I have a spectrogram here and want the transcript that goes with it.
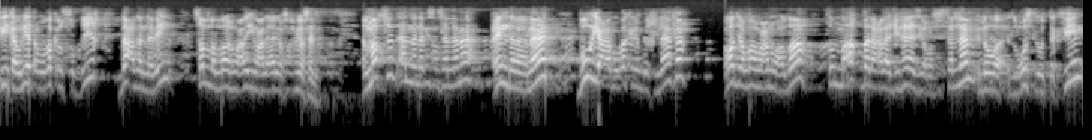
في تولية أبو بكر الصديق بعد النبي صلى الله عليه وعلى آله وصحبه وسلم المقصد أن النبي صلى الله عليه وسلم عندما مات بويع أبو بكر بالخلافة رضي الله عنه وأرضاه ثم أقبل على جهاز الرسول صلى الله عليه وسلم اللي هو الغسل والتكفين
